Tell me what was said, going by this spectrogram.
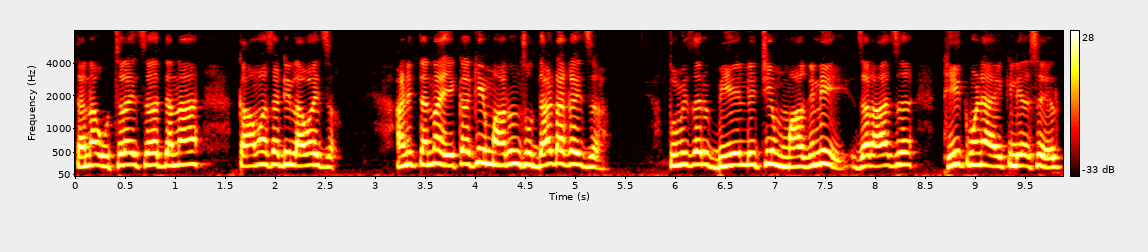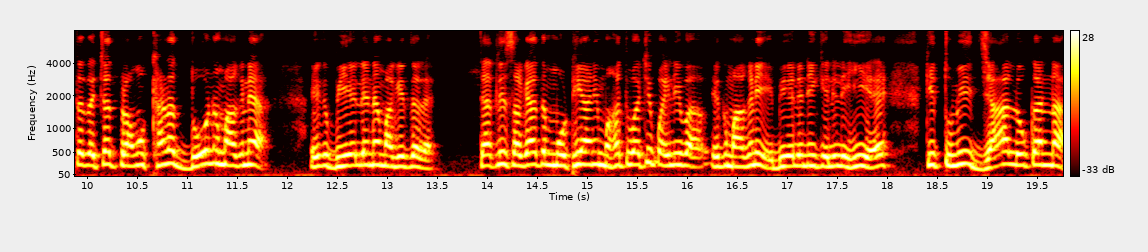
त्यांना उचलायचं त्यांना कामासाठी लावायचं आणि त्यांना एकाकी मारूनसुद्धा टाकायचं. तुम्ही जर बी एल एची मागणी जर आज ठीकपणे ऐकली असेल तर त्याच्यात प्रामुख्यानं दोन मागण्या एक बी एल एनं मागितलेल्या आहेत. त्यातली सगळ्यात मोठी आणि महत्त्वाची पहिली बा एक मागणी बी एल एने केलेली ही आहे की तुम्ही ज्या लोकांना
